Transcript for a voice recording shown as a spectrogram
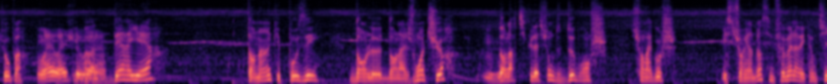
Tu vois ou pas? Ouais, ouais, je Eh le ben, vois là. Derrière, t'en as un qui est posé dans, le, dans la jointure, Mhm. dans l'articulation de deux branches sur la gauche. Et si tu regardes bien, c'est une femelle avec un petit.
